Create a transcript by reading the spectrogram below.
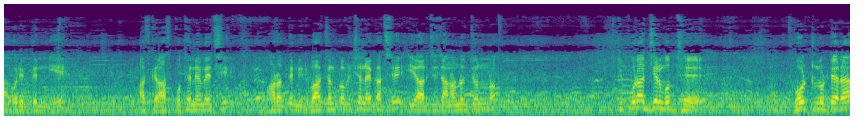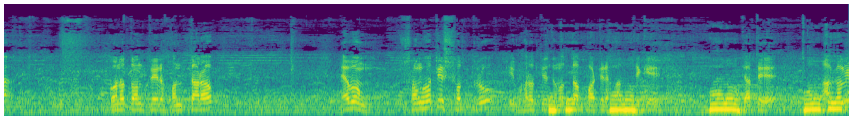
নাগরিকদের নিয়ে আজকে রাজপথে নেমেছি। ভারতের নির্বাচন কমিশনের কাছে এই আর্জি জানানোর জন্য। ত্রিপুরাজ্যের মধ্যে ভোট লুটেরা, গণতন্ত্রের হন্তারক এবং সংহতির শত্রু এই ভারতীয় জনতা পার্টির হাত থেকে যাতে আগামী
